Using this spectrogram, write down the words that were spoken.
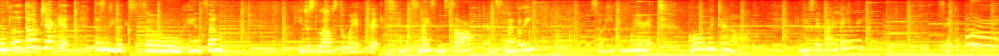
In his little dog jacket. Doesn't he look so handsome? He just loves the way it fits and it's nice and soft and snuggly so he can wear it all winter long. Can you say bye, Bailey? Say bye-bye.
